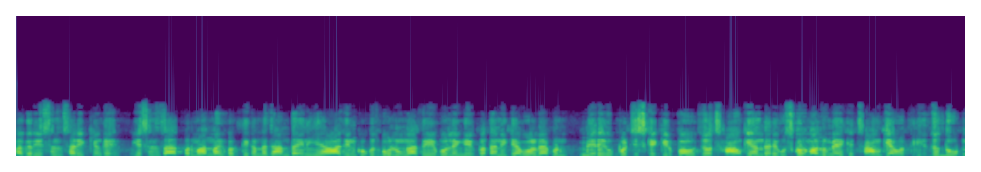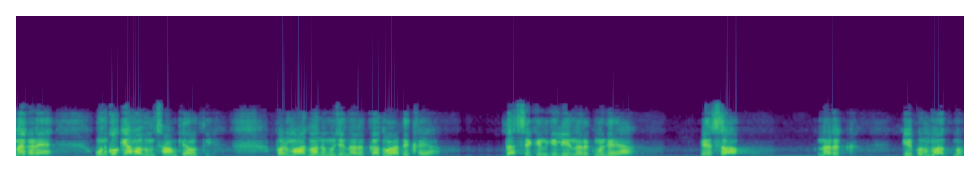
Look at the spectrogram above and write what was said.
अगर ये संसारिक क्योंकि ये संसार परमात्मा की भक्ति करना जानता ही नहीं है। आज इनको कुछ बोलूँगा तो ये बोलेंगे, पता नहीं क्या बोल रहा है, पर मेरे ऊपर जिसकी कृपा हो, जो छाव के अंदर है, उसको मालूम है कि छाव क्या होती है। जो धूप में खड़े हैं, उनको क्या मालूम छाव क्या होती है? परमात्मा ने मुझे नरक का द्वार दिखाया, दस सेकंड के लिए नरक में गया। ऐसा नरक, ये परमात्मा,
